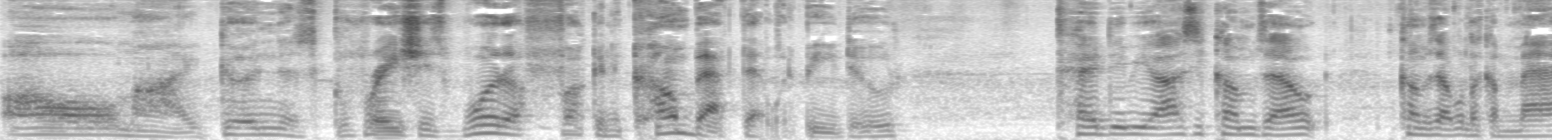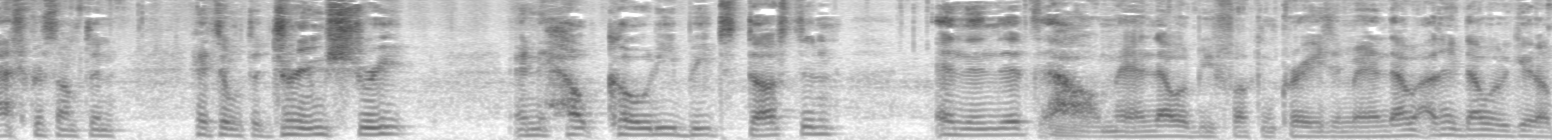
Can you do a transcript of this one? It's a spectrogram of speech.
oh my goodness gracious, what a fucking comeback that would be, dude. Ted DiBiase comes out, comes out with like a mask or something, hits him with the Dream Street, and help Cody beats Dustin. And then it's oh man, that would be fucking crazy, man. That I think that would get a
